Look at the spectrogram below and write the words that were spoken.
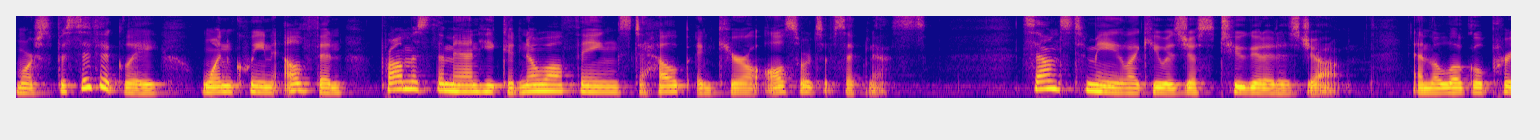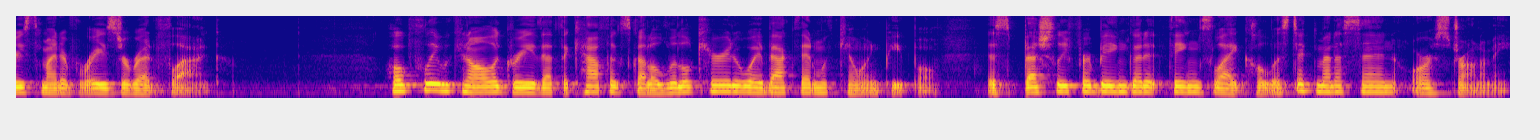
More specifically, one Queen Elphin promised the man he could know all things to help and cure all sorts of sickness. Sounds to me like he was just too good at his job, and the local priest might have raised a red flag. Hopefully, we can all agree that the Catholics got a little carried away back then with killing people, especially for being good at things like holistic medicine or astronomy.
